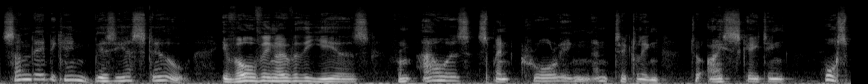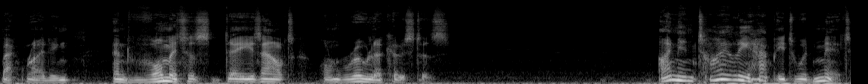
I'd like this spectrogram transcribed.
Sunday became busier still, evolving over the years from hours spent crawling and tickling to ice skating, horseback riding, and vomitous days out on roller coasters. I'm entirely happy to admit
